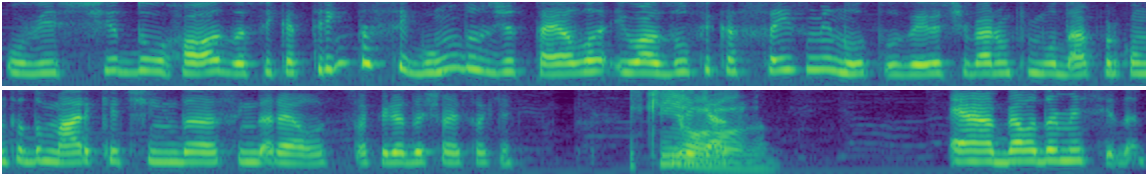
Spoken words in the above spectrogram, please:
o vestido rosa fica 30 segundos de tela e o azul fica 6 minutos. E eles tiveram que mudar por conta do marketing da Cinderela. Só queria deixar isso aqui. E Quem é. Aurora? É a Bela Adormecida.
